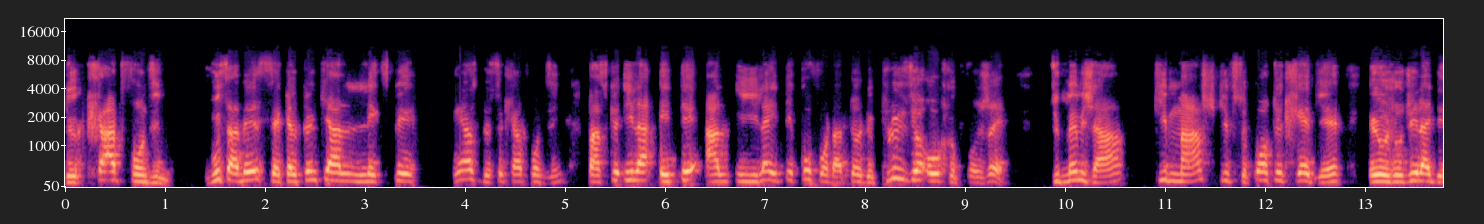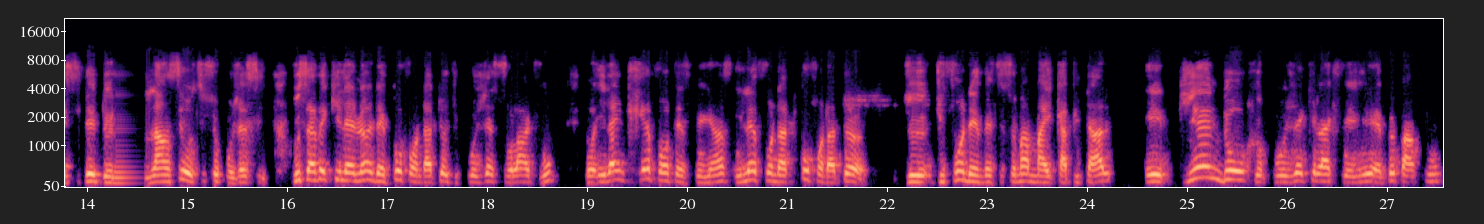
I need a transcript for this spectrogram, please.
de crowdfunding. Vous savez, c'est quelqu'un qui a l'expérience de ce crowdfunding parce qu'il a été, a été cofondateur de plusieurs autres projets du même genre qui marche, qui se porte très bien. Et aujourd'hui, il a décidé de lancer aussi ce projet-ci. Vous savez qu'il est l'un des cofondateurs du projet Solar Group. Il a une très forte expérience. Il est cofondateur du, du fonds d'investissement My Capital et bien d'autres projets qu'il a créés un peu partout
